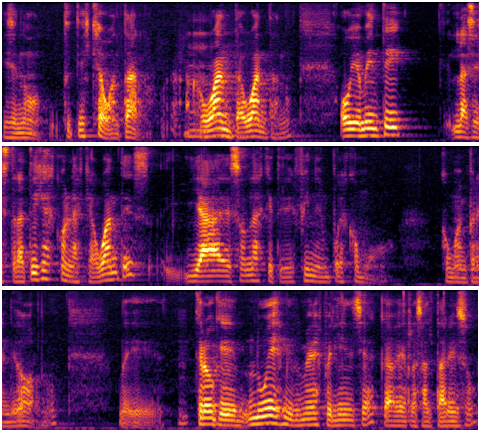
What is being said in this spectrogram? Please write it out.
dice, no, tú tienes que aguantar, aguanta, aguanta, ¿no? Obviamente las estrategias con las que aguantes ya son las que te definen pues como, como emprendedor. Eh, creo que no es mi primera experiencia, cabe resaltar eso.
